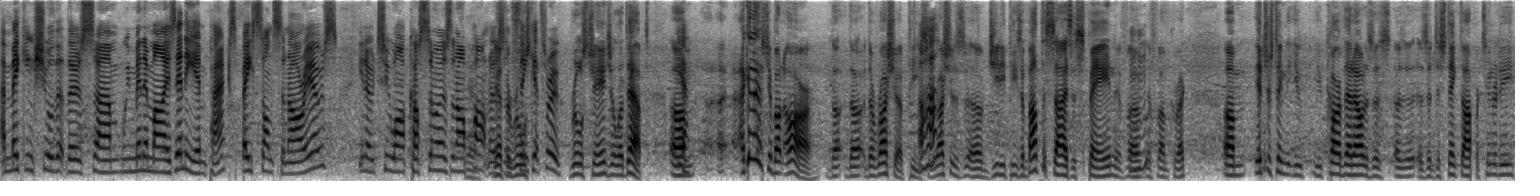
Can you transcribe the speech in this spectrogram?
and making sure that there's, um, we minimize any impacts based on scenarios, you know, to our customers and our partners Yeah, the and rules- think it through. Rules change, you'll adapt. Um, I, I got to ask you about R, the, the, the Russia piece. Uh-huh. Russia's uh, GDP is about the size of Spain, if, Mm-hmm. uh, if I'm correct. Um, interesting that you, you carved that out as a, as, a, as a distinct opportunity.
